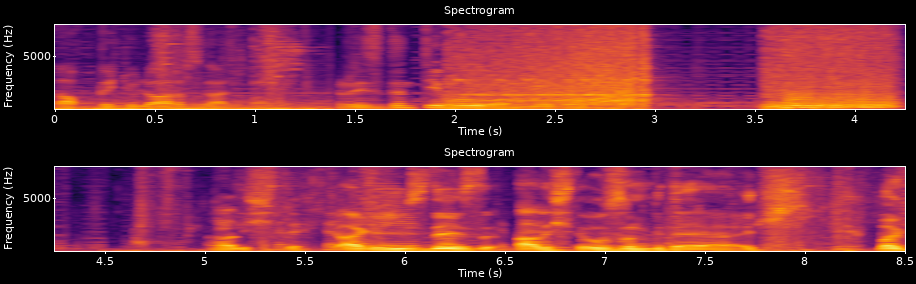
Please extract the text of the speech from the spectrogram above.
Dabbetülü arız galiba. Resident Evil. Al işte. Aga yüzde yüz. Al işte uzun bir de ya. bak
